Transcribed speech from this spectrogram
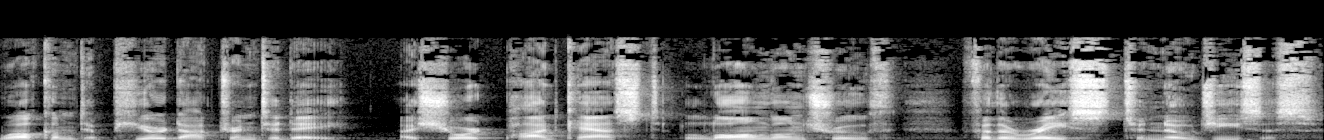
Welcome to Pure Doctrine Today, a short podcast long on truth for the race to know Jesus.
